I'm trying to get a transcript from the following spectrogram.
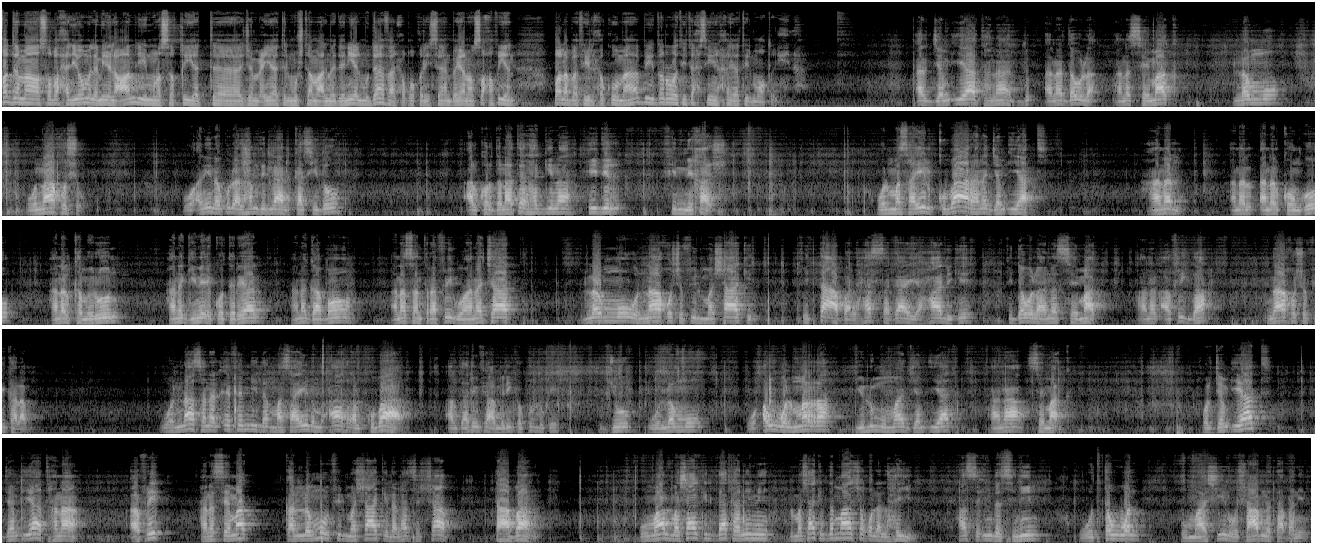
قدم صباح اليوم الأمين العام لمنسقية جمعيات المجتمع المدني المدافع عن حقوق الإنسان بيانا صحفيا طلب فيه الحكومة بضرورة تحسين حياة المواطنين. الجمعيات هنا أنا دولة أنا سيماك لموا وناقشوا وأني نقول الحمد لله الكاسيدو ال coordinateur حقنا هيدر في النقاش. والمسائل الكبار هنا جمعيات هنا. هنا. هنا الكونغو هنا الكاميرون هنا غينيا ايكواتوريال هنا غابون هنا سنترافريق وهنا تشاد لموا وناقشوا في المشاكل في التعب الهسه جاي حالك في دولة هنا السيماك هنا الأفريق ده ناقشوا في كلام والناس هنا ال FMI ده مسائلهم اخر الكبار القاعدين في أمريكا كله كي جو ولموا وأول مرة يلموا ما جمعيات هنا سماك. والجمعيات جمعيات هنا افريق هنا سماك كلمون في المشاكل اللي هسه الشعب تعبان. وما المشاكل ده كانيني المشاكل ده ما شغل الهين هسه عند سنين وتول وماشيين وشعبنا تعبانين.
